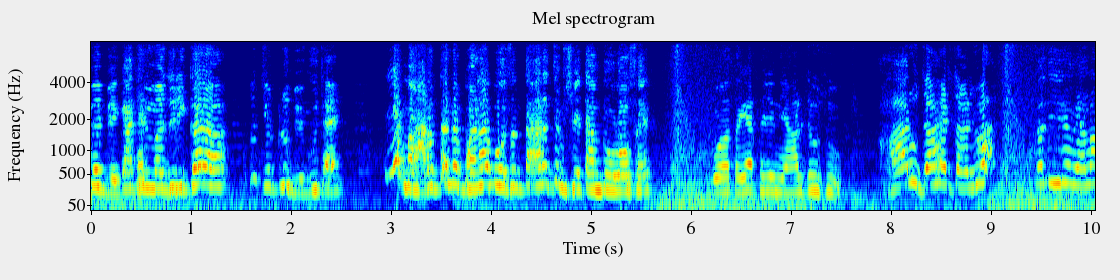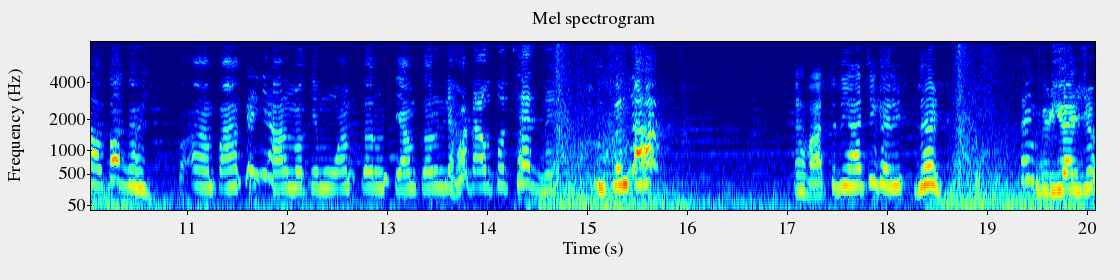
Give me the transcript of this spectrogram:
બે ભેગા થઈને મજૂરી કરો તો કેટલું ભેગું થાય? એટલે મારે તને ભણાવો છે તારે ચમ શેતામ ડોળો છે? હું તૈયાર થઈ નિહાળ જઉં છું. હારું જાહેર ચાલ્યો કદી રે વહેલા આવતો જ નહીં. આમ પાકે નિહાળમાં કે હું આમ કરું તેમ કરું એટલે હટ આવતો છે જ નહીં. દુકાનદાર એ વાત તો સાચી કરી. લે. તને વિડિયો આલજો.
